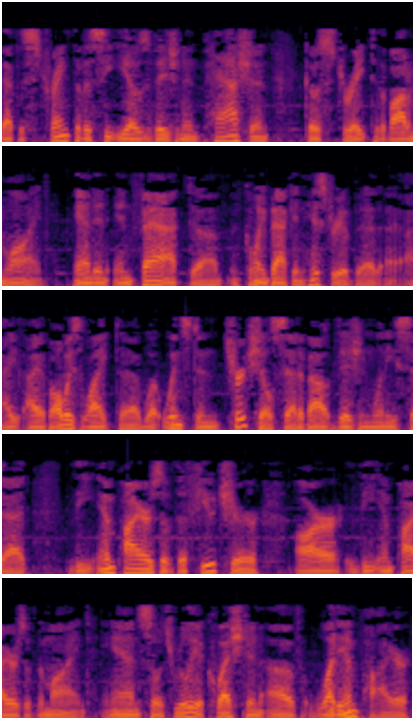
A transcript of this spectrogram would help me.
that the strength of a CEO's vision and passion goes straight to the bottom line. And in, in fact, uh, going back in history a bit, I, I have always liked uh, what Winston Churchill said about vision when he said, the empires of the future are the empires of the mind. And so it's really a question of what empire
